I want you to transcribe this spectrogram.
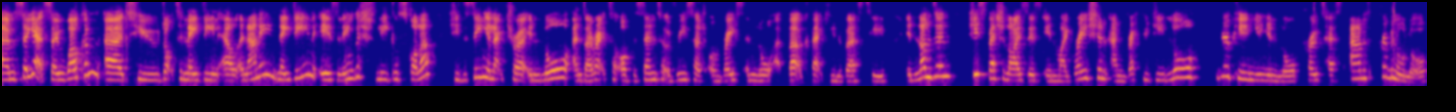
Um, so yeah, so welcome uh, to Dr. Nadine El-Enany. Nadine is an English legal scholar. She's a senior lecturer in law and director of the Centre of Research on Race and Law at Birkbeck University in London. She specialises in migration and refugee law, European Union law, protest and criminal law.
